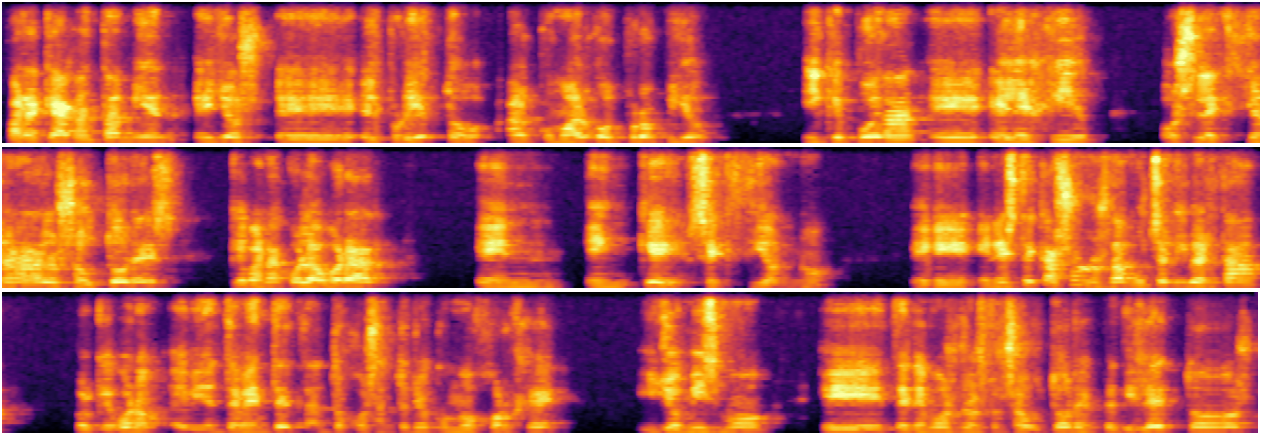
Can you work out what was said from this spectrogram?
para que hagan también ellos el proyecto como algo propio y que puedan elegir o seleccionar a los autores que van a colaborar en, qué sección, ¿no? Eh, en este caso nos da mucha libertad porque, bueno, evidentemente, tanto José Antonio como Jorge y yo mismo eh, tenemos nuestros autores predilectos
